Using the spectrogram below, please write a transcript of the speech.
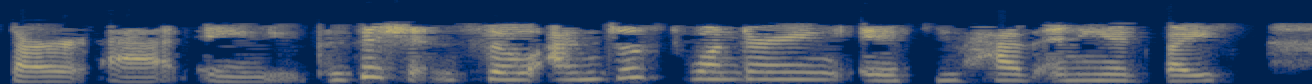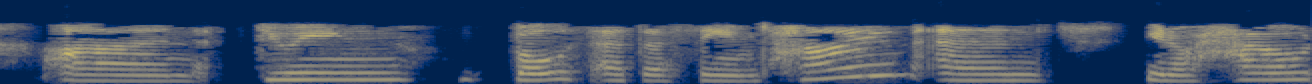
start at a new position. So I'm just wondering if you have any advice on doing both at the same time and, you know, how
